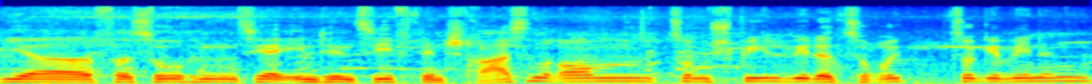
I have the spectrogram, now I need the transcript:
Wir versuchen sehr intensiv den Straßenraum zum Spiel wieder zurückzugewinnen.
